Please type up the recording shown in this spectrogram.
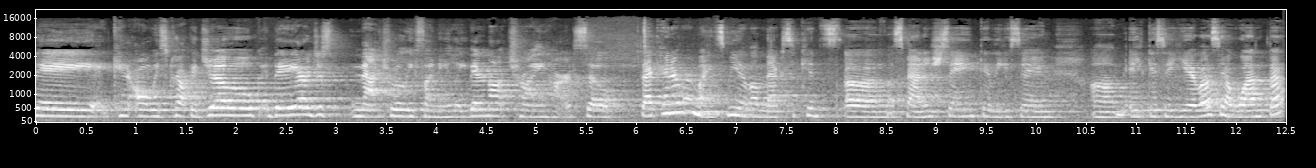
They can always crack a joke. They are just naturally funny. Like they're not trying hard. So That kind of reminds me of a Mexican, um, a Spanish saying que dicen, um, el que se lleva se aguanta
